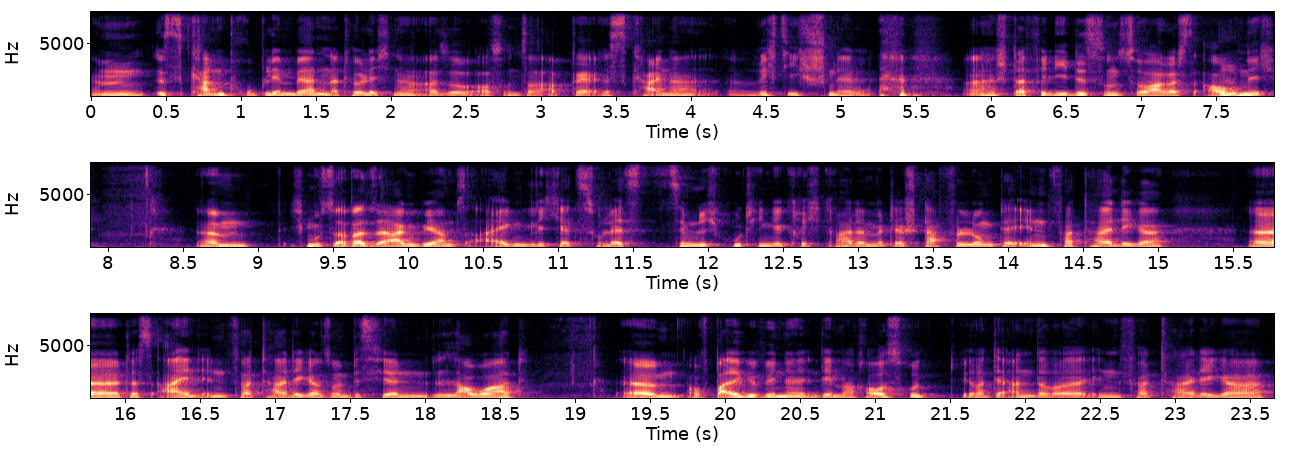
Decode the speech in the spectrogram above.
Ähm, es kann ein Problem werden, natürlich. Ne? Also aus unserer Abwehr ist keiner richtig schnell. Äh, Staphylides und Suarez auch mhm. nicht. Ähm, ich muss aber sagen, wir haben es eigentlich jetzt zuletzt ziemlich gut hingekriegt, gerade mit der Staffelung der Innenverteidiger, äh, dass ein Innenverteidiger so ein bisschen lauert ähm, auf Ballgewinne, indem er rausrückt, während der andere Innenverteidiger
